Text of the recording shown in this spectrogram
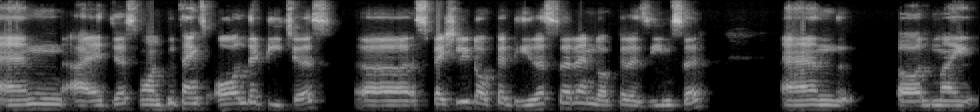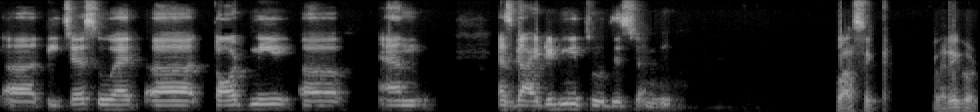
And I just want to thank all the teachers, uh, especially Dr. Dheeraj sir and Dr. Azim sir, and all my uh, teachers who had uh, taught me uh, and has guided me through this journey. Classic. Very good.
